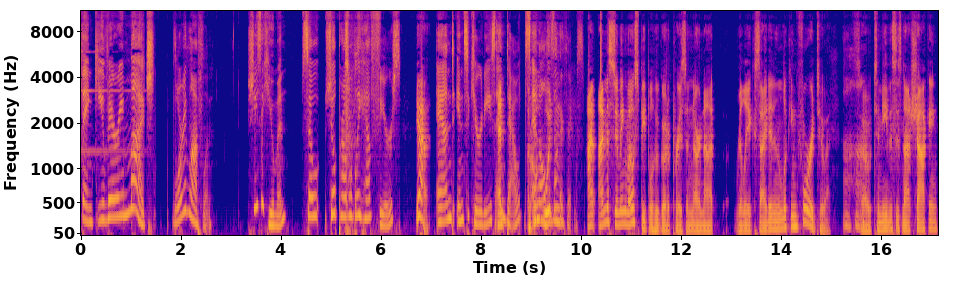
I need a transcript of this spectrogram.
Thank you very much. Lori Loughlin. She's a human, so she'll probably have fears Yeah. and insecurities and, And doubts and all these other things. I, I'm assuming most people who go to prison are not really excited and looking forward to it. Uh-huh. So to me, this is not shocking.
